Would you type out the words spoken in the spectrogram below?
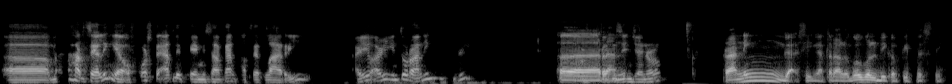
Uh, mereka hard selling ya, of course ke atlet kayak misalkan atlet lari. Are you, are you into running? Eh, fitness running, in general? running nggak sih, nggak terlalu. Gue lebih ke fitness nih.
